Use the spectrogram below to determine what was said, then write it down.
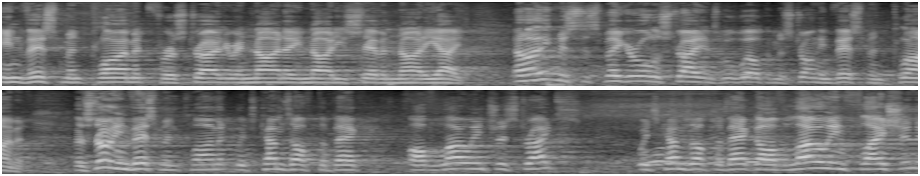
investment climate for Australia in 1997-98. And I think, Mr Speaker, all Australians will welcome a strong investment climate. A strong investment climate which comes off the back of low interest rates, which comes off the back of low inflation,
